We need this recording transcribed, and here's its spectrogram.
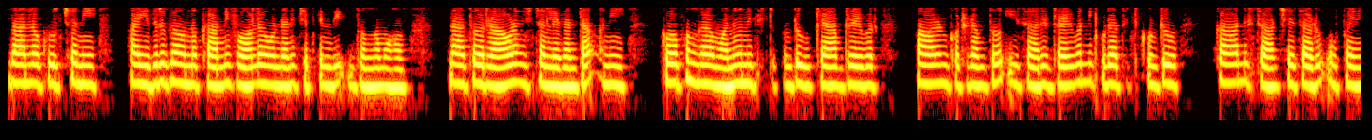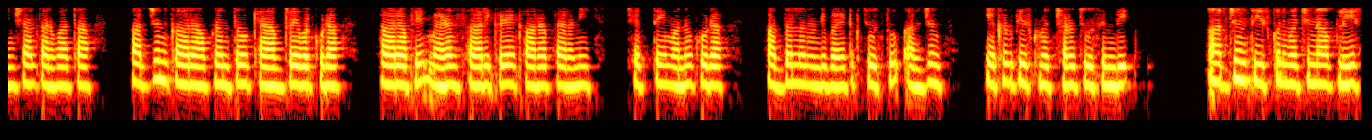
దానిలో కూర్చొని ఆ ఎదురుగా ఉన్న కార్ని ఫాలో అవ్వండి చెప్పింది దొంగ మొహం. నాతో రావడం ఇష్టం లేదంట అని కోపంగా మనుని తిట్టుకుంటూ క్యాబ్ డ్రైవర్ హారన్ కొట్టడంతో ఈసారి డ్రైవర్ని కూడా తిట్టుకుంటూ కార్ని స్టార్ట్ చేశాడు. ముప్పై నిమిషాల తర్వాత అర్జున్ కారు ఆపడంతో క్యాబ్ డ్రైవర్ కూడా కారు ఆపి మేడం సార్ ఇక్కడే కారు ఆపారని చెప్తే మను కూడా అద్దంలో నుండి బయటకు చూస్తూ అర్జున్ ఎక్కడికి తీసుకుని వచ్చాడో చూసింది. అర్జున్ తీసుకుని వచ్చిన ప్లేస్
